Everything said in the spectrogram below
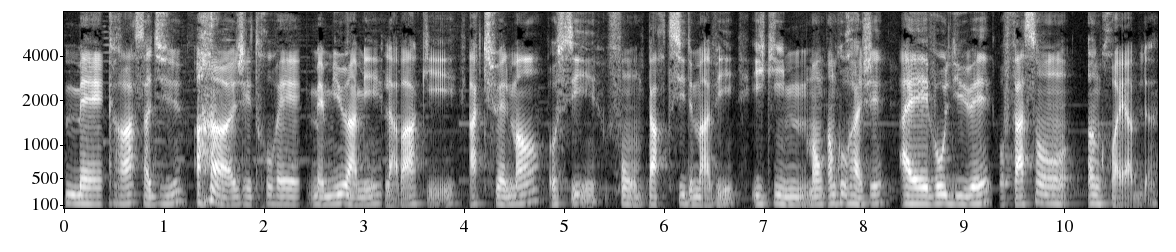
Mais grâce à Dieu, ah, j'ai trouvé mes mieux amis là-bas qui actuellement aussi font partie de ma vie et qui m'ont encouragé à évoluer de façon incroyable.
